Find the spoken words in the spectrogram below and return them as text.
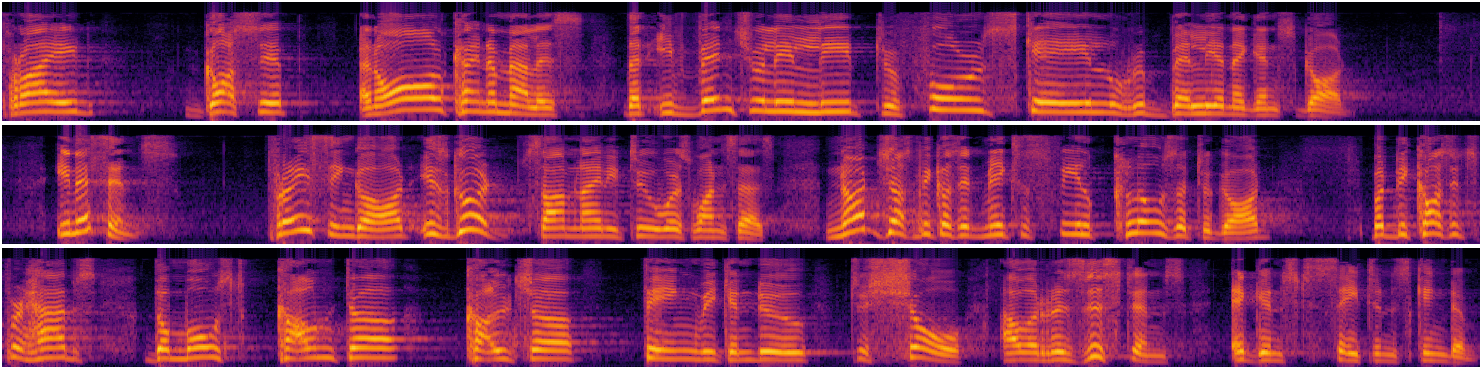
pride, gossip, and all kind of malice that eventually lead to full scale rebellion against God. In essence, praising God is good, Psalm 92 verse 1 says. Not just because it makes us feel closer to God, but because it's perhaps the most counter culture thing we can do to show our resistance against Satan's kingdom.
